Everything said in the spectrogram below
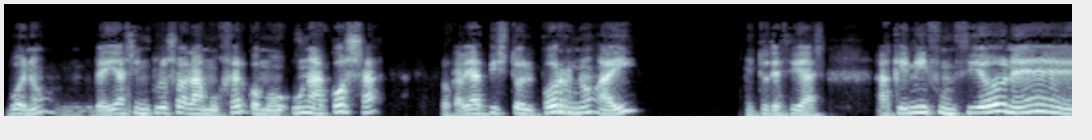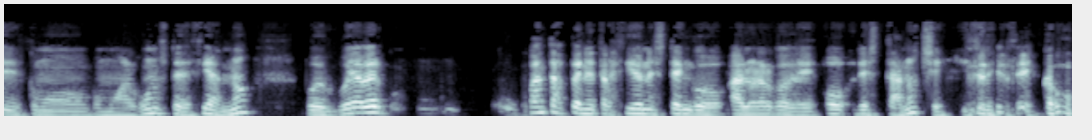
bueno, veías incluso a la mujer como una cosa porque habías visto el porno ahí y tú decías, aquí mi función es, como, como algunos te decían, ¿no? Pues voy a ver cuántas penetraciones tengo a lo largo de, de esta noche. Y tú dices, ¿cómo?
